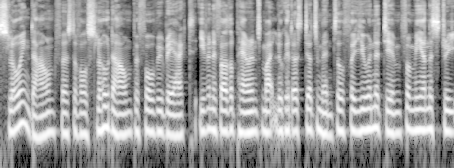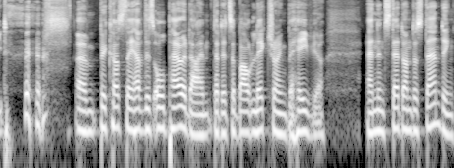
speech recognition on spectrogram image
slowing down. First of all, slow down before we react, even if other parents might look at us judgmental for you in the gym, for me on the street, um, because they have this old paradigm that it's about lecturing behavior. And instead, understanding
